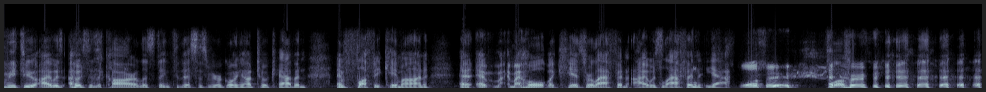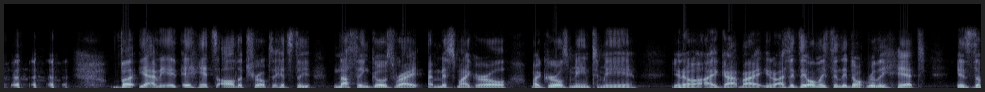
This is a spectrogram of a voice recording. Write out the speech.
me too. I was I was in the car listening to this as we were going out to a cabin, and Fluffy came on, and, and my, my, whole my kids were laughing. I was laughing. Yeah, Fluffer, Fluffer. but yeah, I mean, it, it hits all the tropes. It hits the nothing goes right. I miss my girl. My girl's mean to me. You know, I got my. You know, I think the only thing they don't really hit is the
